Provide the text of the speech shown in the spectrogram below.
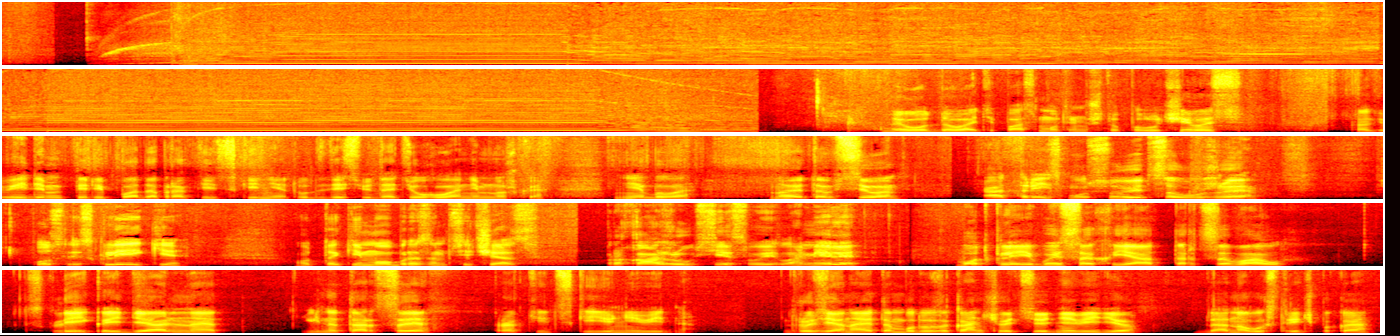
Ну и вот давайте посмотрим, что получилось. Как видим, перепада практически нет. Вот здесь, видать, угла немножко не было. Но это все отрисмусуется уже после склейки. Вот таким образом сейчас прохожу все свои ламели. Вот клей высох, я отторцевал. Склейка идеальная. И на торце практически ее не видно. Друзья, на этом буду заканчивать сегодня видео. До новых встреч, пока.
